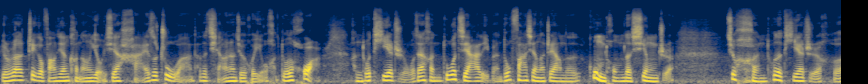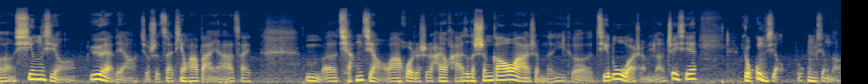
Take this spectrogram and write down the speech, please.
比如说这个房间可能有一些孩子住啊，他的墙上就会有很多的画，很多贴纸。我在很多家里边都发现了这样的共同的性质，就很多的贴纸和星星、月亮，就是在天花板呀，在。嗯呃，墙角啊，或者是还有孩子的身高啊什么的一个记录啊什么的，这些有共性，有共性的，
